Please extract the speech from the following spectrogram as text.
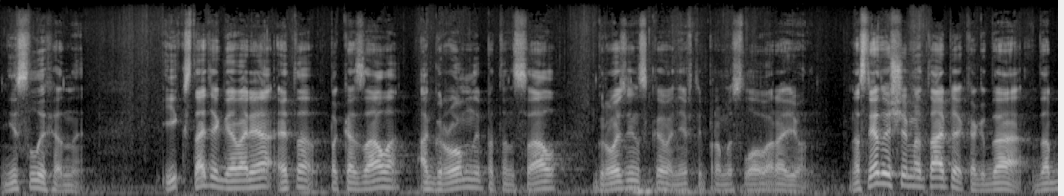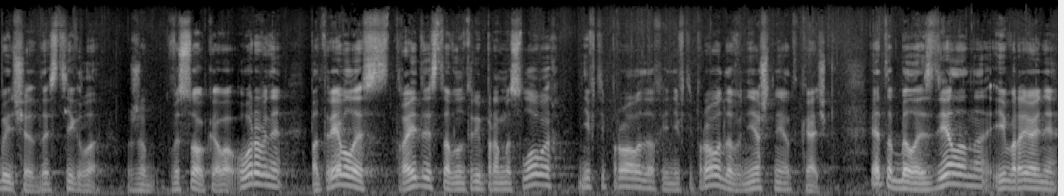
неслыханное. И, кстати говоря, это показало огромный потенциал Грозненского нефтепромыслового района. На следующем этапе, когда добыча достигла уже высокого уровня, потребовалось строительство внутрипромысловых нефтепроводов и нефтепроводов внешней откачки. Это было сделано, и в районе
